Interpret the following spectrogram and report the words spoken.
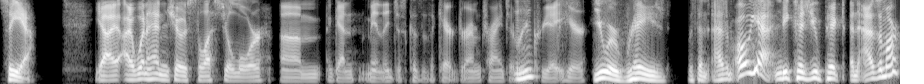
So yeah, Yeah, I, I went ahead and chose Celestial Lore. Um, again, mainly just because of the character I'm trying to Mhm. recreate here. you were raised with an Aasimar. Oh yeah, and because you picked an Aasimar,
